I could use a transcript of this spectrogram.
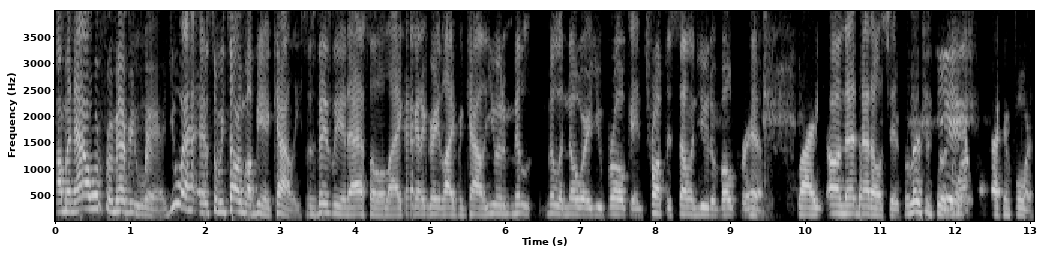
I'm an hour from everywhere. You a- and so we talking about being Cali. So it's basically an asshole. Like I got a great life in Cali. You in the middle middle of nowhere. You broke, and Trump is selling you to vote for him. Like on that that whole shit. So listen to it Yeah. back and forth.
